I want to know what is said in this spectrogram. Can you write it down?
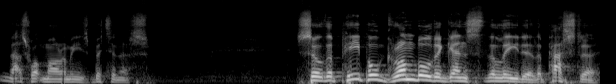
That's what Mara means bitterness. So the people grumbled against the leader, the pastor.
